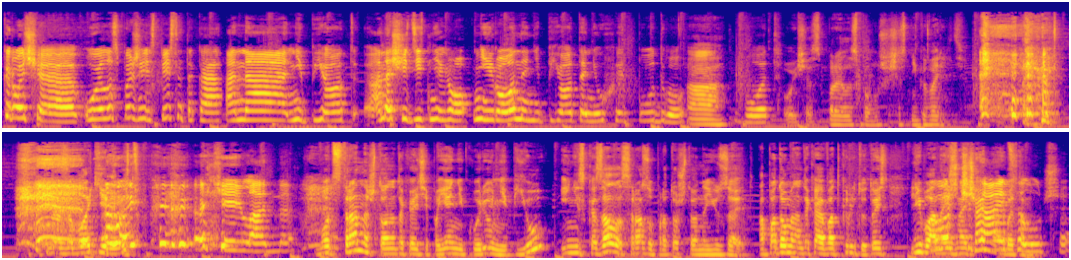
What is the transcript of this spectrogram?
Короче, у ЛСП же есть песня такая, она не пьет, она щадит нейро, нейроны, не пьет, а нюхает пудру. А. Вот. Ой, сейчас про ЛСП лучше сейчас не говорить. Заблокируют. Окей, ладно. Вот странно, что она такая, типа, я не курю, не пью, и не сказала сразу про то, что она юзает. А потом она такая в открытую. То есть, либо она изначально об этом... лучше.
